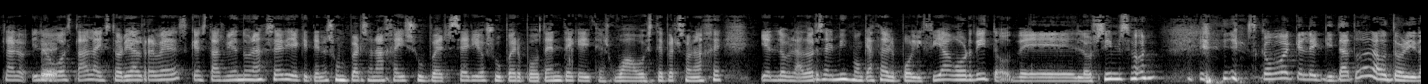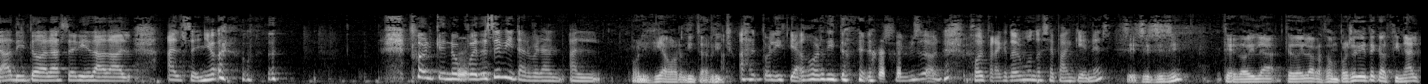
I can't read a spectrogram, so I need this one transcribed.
Claro, y luego está la historia al revés, que estás viendo una serie que tienes un personaje ahí súper serio, súper potente, que dices, wow, este personaje, y el doblador es el mismo que hace el policía gordito de Los Simpson y es como que le quita toda la autoridad y toda la seriedad al, al señor. Porque no puedes evitar ver al, al, Policía gordito, has dicho. al policía gordito de Los Simpson. Joder, para que todo el mundo sepa quién es. Sí, sí, sí, sí. Te doy la, te doy la razón. Por eso que dice que al final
